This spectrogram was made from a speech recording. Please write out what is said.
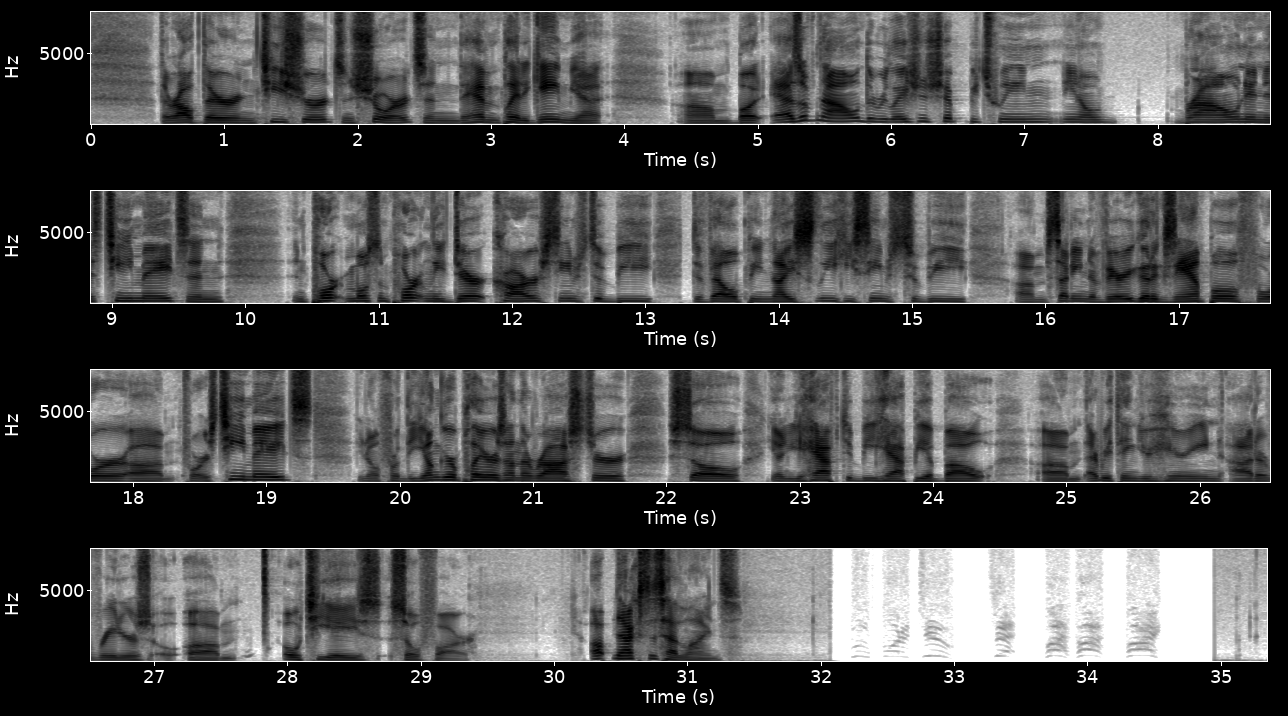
they're out there in t-shirts and shorts and they haven't played a game yet. Um, but as of now, the relationship between you know Brown and his teammates and important, most importantly, Derek Carr seems to be developing nicely. He seems to be um, setting a very good example for um, for his teammates. You know, for the younger players on the roster. So you know, you have to be happy about um, everything you're hearing out of Raiders um, OTAs so far. Up next is headlines.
